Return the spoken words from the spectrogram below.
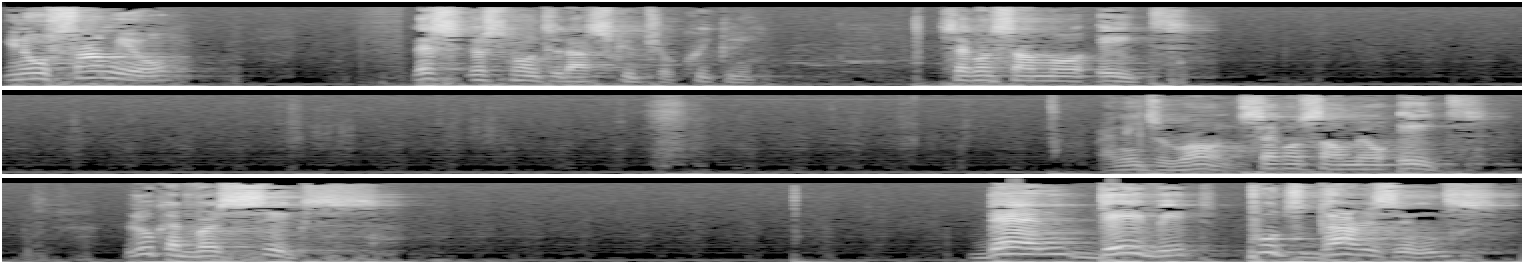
You know, Samuel, let's just turn to that scripture quickly. Second Samuel 8. I need to run. Second Samuel 8. Look at verse 6. Then David put garrisons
